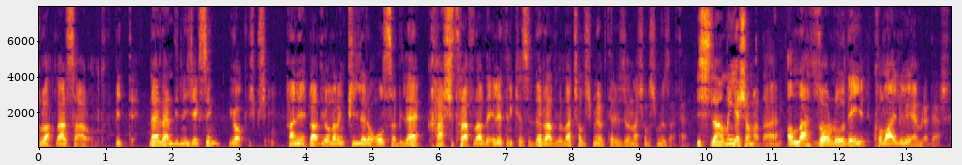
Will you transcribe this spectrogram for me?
Kulaklar sağır oldu. Bitti. Nereden dinleyeceksin? Yok hiçbir şey. Hani radyoların pilleri olsa bile karşı taraflarda elektrik kesildi radyolar çalışmıyor, televizyonlar çalışmıyor zaten. İslam'ı yaşamada Allah zorluğu değil, kolaylığı emreder.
